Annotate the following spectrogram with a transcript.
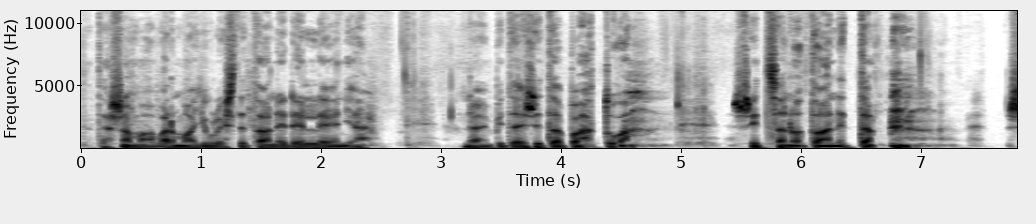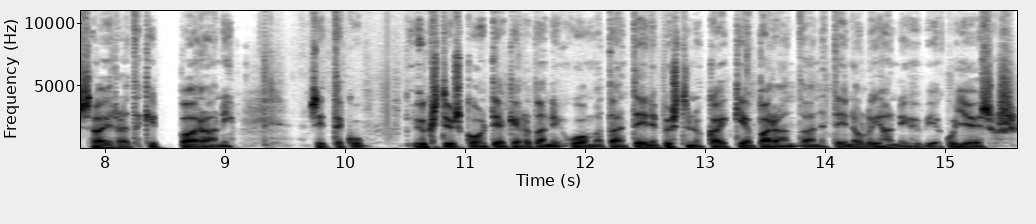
Tätä samaa varmaan julistetaan edelleen ja näin pitäisi tapahtua. Sitten sanotaan, että sairaitakin parani. Sitten kun yksityiskohtia kerrotaan, niin huomataan, että ei ne pystynyt kaikkia parantamaan, että ei ne ollut ihan niin hyviä kuin Jeesus.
